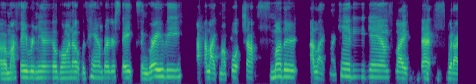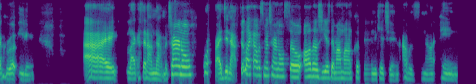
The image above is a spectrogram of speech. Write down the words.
Uh, my favorite meal growing up was hamburger steaks and gravy. I like my pork chops smothered I like my candy yams. Like that's what I grew up eating. I like I said, I'm not maternal, or I did not feel like I was maternal. So all those years that my mom cooked in the kitchen, I was not paying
